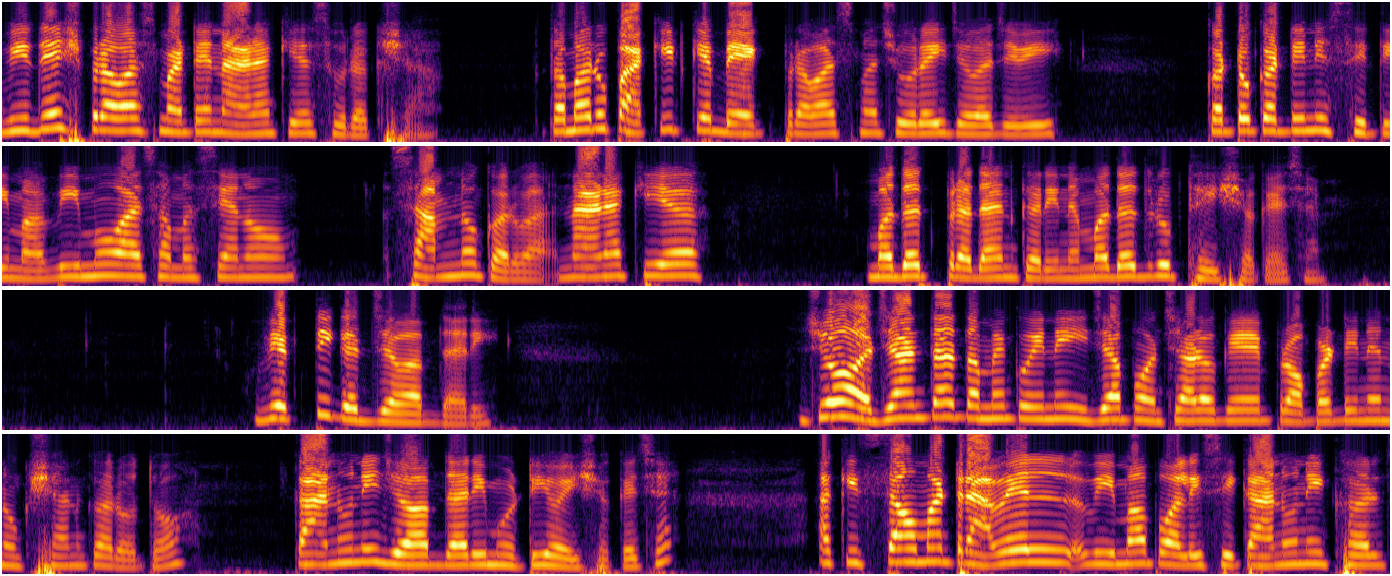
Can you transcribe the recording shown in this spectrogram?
વિદેશ પ્રવાસ માટે નાણાકીય સુરક્ષા. તમારું પાકીટ કે બેગ પ્રવાસમાં ચોરાઈ જવા જેવી કટોકટીની સ્થિતિમાં વીમો આ સમસ્યાનો સામનો કરવા નાણાકીય મદદ પ્રદાન કરીને મદદરૂપ થઈ શકે છે. વ્યક્તિગત જવાબદારી. જો અજાણતા તમે કોઈને ઈજા પહોંચાડો કે પ્રોપર્ટીને નુકસાન કરો તો, કાનૂની જવાબદારી મોટી હોઈ શકે છે. આ કિસ્સાઓમાં ટ્રાવેલ વીમા પોલિસી કાનૂની ખર્ચ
